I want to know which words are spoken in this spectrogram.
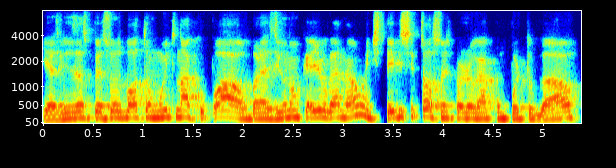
E às vezes as pessoas botam muito na culpa, ah, o Brasil não quer jogar, não. A gente teve situações para jogar com Portugal,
